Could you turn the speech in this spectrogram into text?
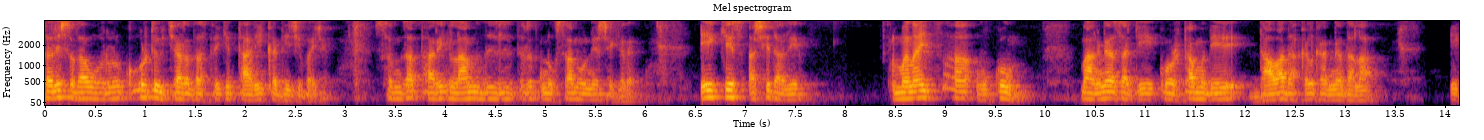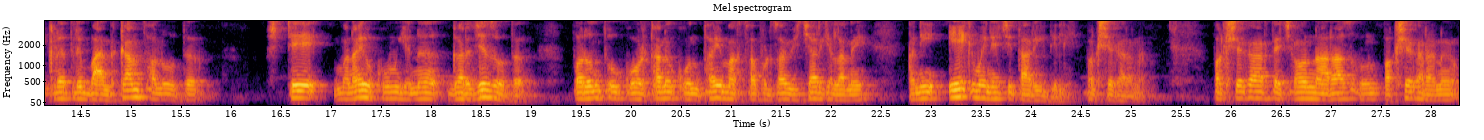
तरीसुद्धा वरून कोर्ट विचारत असते की तारीख कधीची पाहिजे. समजा तारीख लांब दिली तर नुकसान होण्याची शक्यता आहे. एक केस अशी झाली मनाईचा हुकूम मागण्यासाठी कोर्टामध्ये दावा दाखल करण्यात आला. इकडं तरी बांधकाम चालू होतं. स्टे मनाई हुकूम घेणं गरजेचं होतं. परंतु कोर्टानं कोणताही मागचा पुढचा विचार केला नाही आणि एक महिन्याची तारीख दिली पक्षकारांना. पक्षकार त्याच्यावर नाराज होऊन पक्षकारानं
